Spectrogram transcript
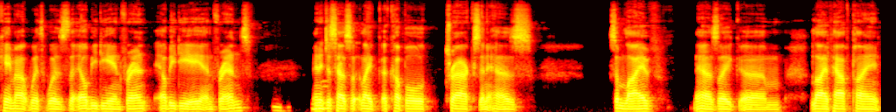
came out with was the LBD and friend, LBDA and Friends. And it just has like a couple tracks and it has some live. It has like, um, live Half Pint,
